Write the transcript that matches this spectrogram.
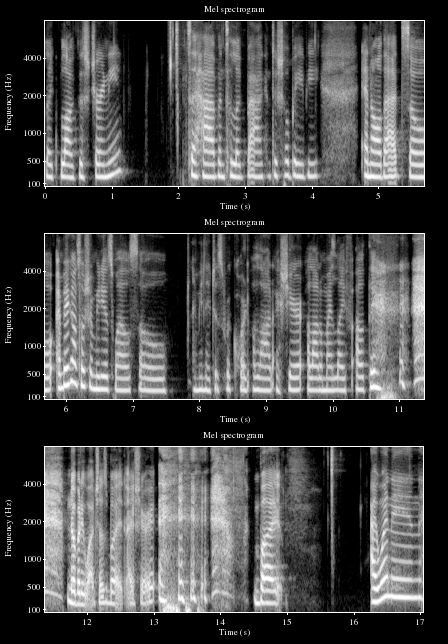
like vlog this journey to have and to look back and to show baby and all that. So I'm big on social media as well. So I mean, I just record a lot. I share a lot of my life out there. Nobody watches, but I share it. but I went in,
